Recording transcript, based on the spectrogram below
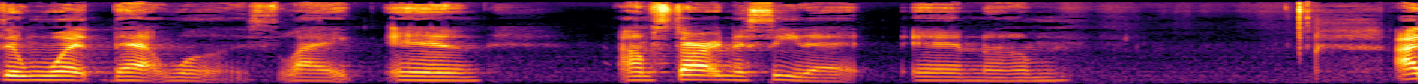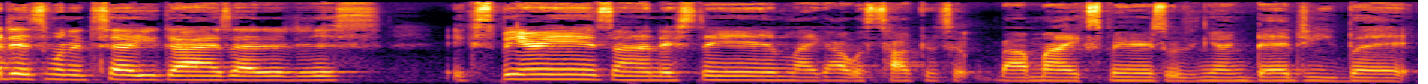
than what that was. Like, and I'm starting to see that. And, um, I just want to tell you guys out of this experience, I understand, like I was talking to, about my experience with Yung Deji, but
